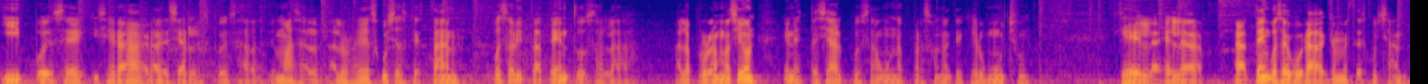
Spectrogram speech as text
Y pues eh, quisiera agradecerles, pues, además a, los radioescuchas que están, pues, ahorita atentos a la, a la programación, en especial, pues, a una persona que quiero mucho, que la, la, la tengo asegurada que me está escuchando.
